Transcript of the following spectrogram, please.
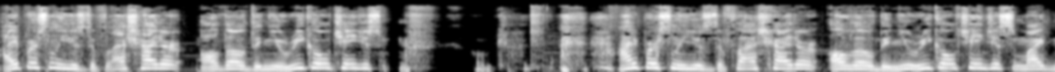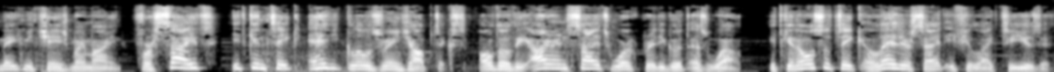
I personally use the flash hider, although the new recoil changes Oh god. I personally use the flash hider, although the new recoil changes might make me change my mind. For sights, it can take any close range optics, although the iron sights work pretty good as well. It can also take a laser sight if you like to use it.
